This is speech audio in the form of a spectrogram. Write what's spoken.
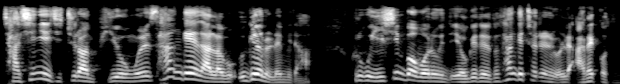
자신이 지출한 비용을 상계해 달라고 의견을 냅니다. 그리고 1심 법원은 여기에 대해서 상계 처리를 원래 안 했거든요.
